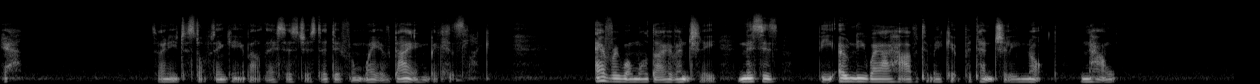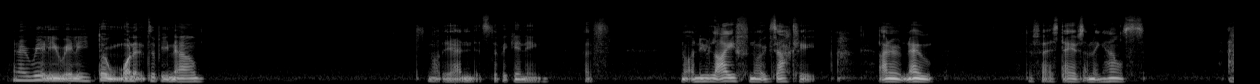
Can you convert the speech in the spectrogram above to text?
Yeah. So I need to stop thinking about this as just a different way of dying because, like, everyone will die eventually, and this is the only way I have to make it potentially not now. And I really, really don't want it to be now. It's not the end, it's the beginning of not a new life, not exactly. I don't know. The first day of something else.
